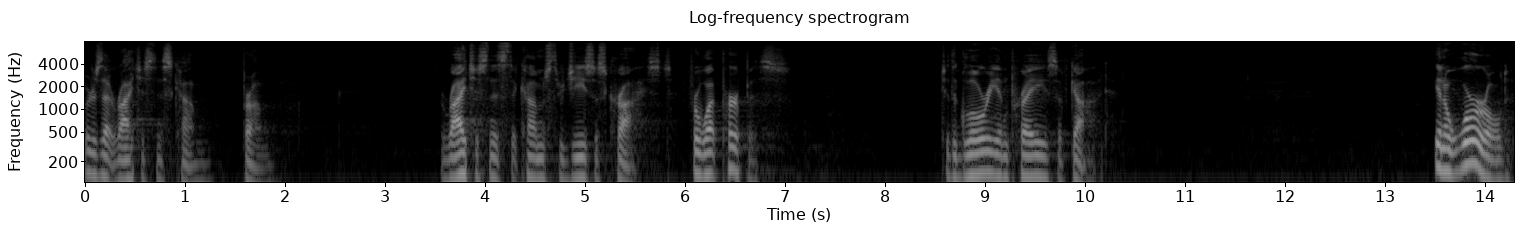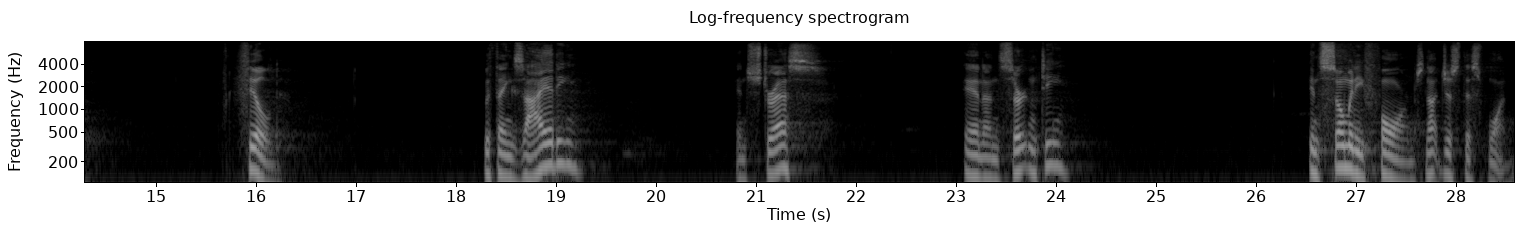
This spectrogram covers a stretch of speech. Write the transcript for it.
Where does that righteousness come from? The righteousness that comes through Jesus Christ. For what purpose? To the glory and praise of God. In a world filled with anxiety and stress and uncertainty in so many forms, not just this one.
